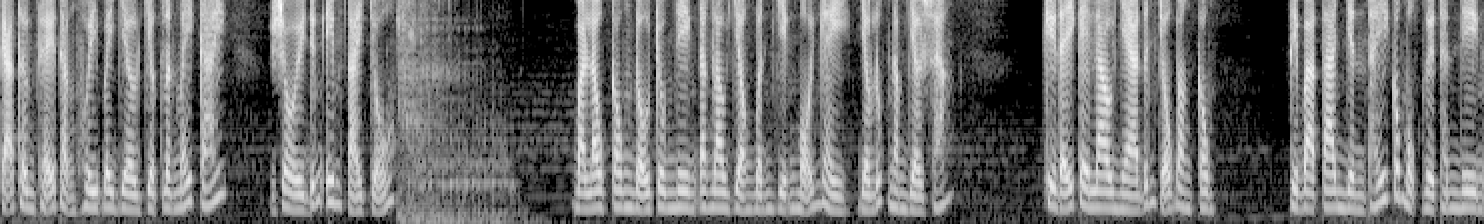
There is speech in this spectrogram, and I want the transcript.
Cả thân thể thằng Huy bây giờ giật lên mấy cái, rồi đứng im tại chỗ. Bà lau công độ trung niên đang lau dọn bệnh viện mỗi ngày vào lúc 5 giờ sáng. Khi đẩy cây lau nhà đến chỗ ban công, thì bà ta nhìn thấy có một người thanh niên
